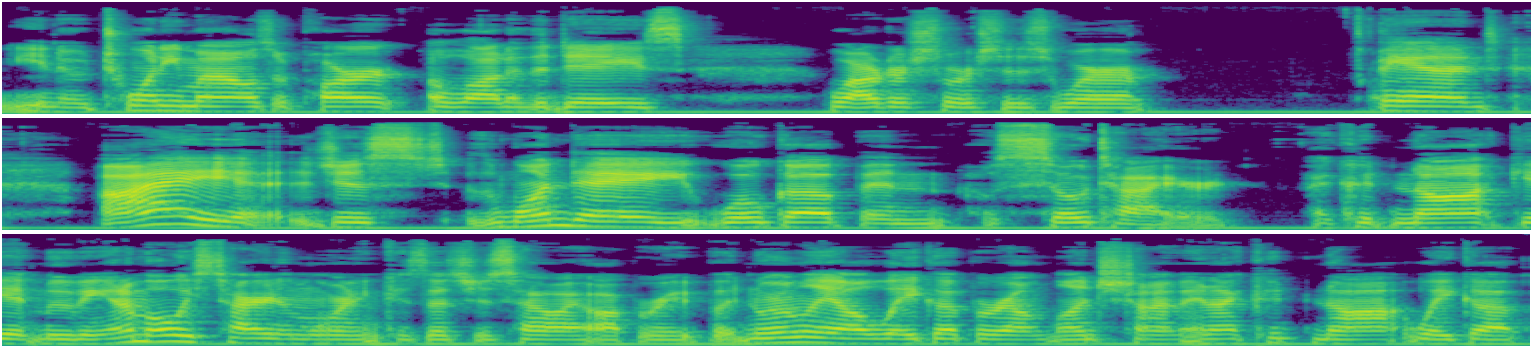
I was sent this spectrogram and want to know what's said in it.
you know 20 miles apart a lot of the days. Water sources were, and I just one day woke up and was so tired. I could not get moving. And I'm always tired in the morning because that's just how I operate. But normally I'll wake up around lunchtime and I could not wake up.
